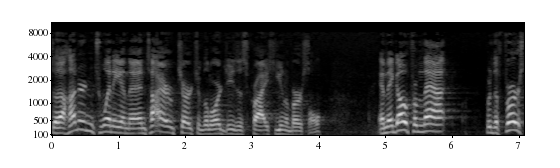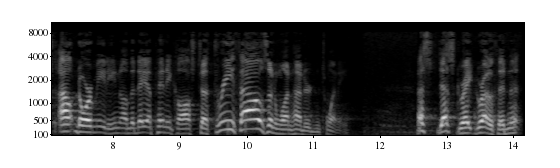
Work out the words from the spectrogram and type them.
So 120 in the entire church of the Lord Jesus Christ universal. And they go from that for the first outdoor meeting on the day of Pentecost to 3,120. That's, that's great growth, isn't it?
